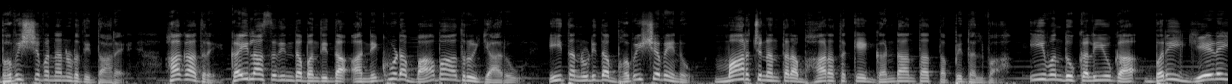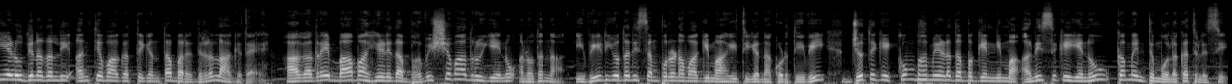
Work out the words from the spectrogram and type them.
ಭವಿಷ್ಯವನ್ನ ನುಡಿದಿದ್ದಾರೆ. ಹಾಗಾದ್ರೆ ಕೈಲಾಸದಿಂದ ಬಂದಿದ್ದ ಆ ನಿಗೂಢ ಬಾಬಾ ಆದರೂ ಯಾರು? ಈತ ನುಡಿದ ಭವಿಷ್ಯವೇನು? ಮಾರ್ಚ್ ನಂತರ ಭಾರತಕ್ಕೆ ಗಂಡಾಂತ ತಪ್ಪಿದಲ್ವಾ? ಈ ಒಂದು ಕಲಿಯುಗ ಬರೀ ಏಳೇ ಏಳು ದಿನದಲ್ಲಿ ಅಂತ್ಯವಾಗತ್ತೆ ಅಂತ ಬರೆದಿಡಲಾಗಿದೆ. ಹಾಗಾದ್ರೆ ಬಾಬಾ ಹೇಳಿದ ಭವಿಷ್ಯವಾದ್ರೂ ಏನು ಅನ್ನೋದನ್ನ ಈ ವಿಡಿಯೋದಲ್ಲಿ ಸಂಪೂರ್ಣವಾಗಿ ಮಾಹಿತಿಯನ್ನ ಕೊಡ್ತೀವಿ. ಜೊತೆಗೆ ಕುಂಭಮೇಳದ ಬಗ್ಗೆ ನಿಮ್ಮ ಅನಿಸಿಕೆ ಏನು? ಕಮೆಂಟ್ ಮೂಲಕ ತಿಳಿಸಿ.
